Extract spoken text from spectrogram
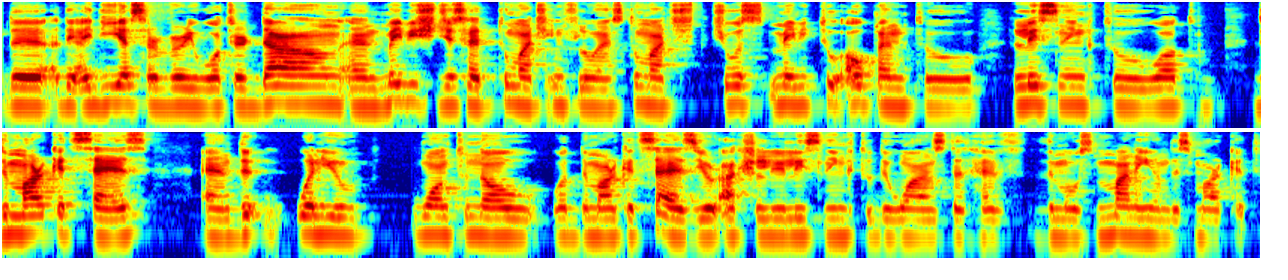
the the ideas are very watered down, and maybe she just had too much influence, too much. She was maybe too open to listening to what the market says and th- when you want to know what the market says you're actually listening to the ones that have the most money on this market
